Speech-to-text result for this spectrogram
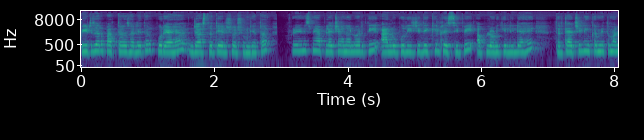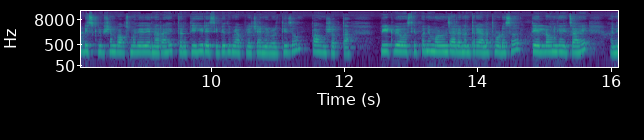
पीठ जर पातळ झाले तर पुऱ्या ह्या जास्त तेल शोषून घेतात. फ्रेंड्स मी आपल्या चॅनलवरती आलूपुरीची देखील रेसिपी अपलोड केलेली आहे. तर त्याची लिंक मी तुम्हाला डिस्क्रिप्शन बॉक्समध्ये देणार आहे. तर तीही रेसिपी तुम्ही आपल्या चॅनलवरती जाऊन पाहू शकता. पीठ व्यवस्थितपणे मळून झाल्यानंतर याला थोडंसं तेल लावून घ्यायचं आहे. आणि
